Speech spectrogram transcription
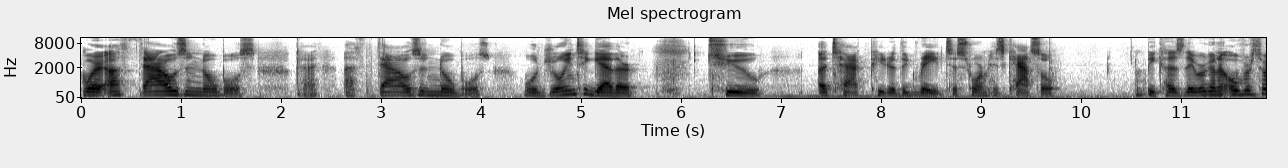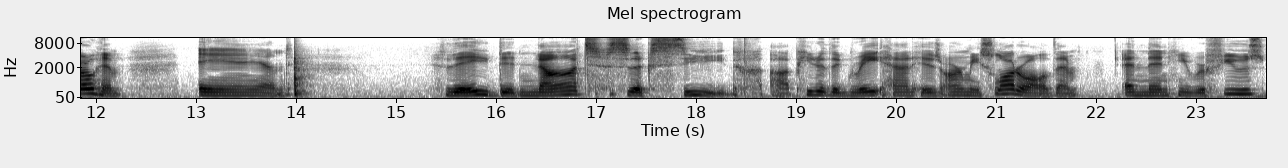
where a thousand nobles, okay, a thousand nobles will join together to attack Peter the Great to storm his castle because they were going to overthrow him and they did not succeed. Uh, Peter the Great had his army slaughter all of them, and then he refused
